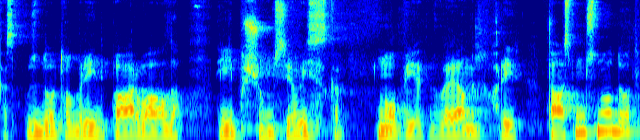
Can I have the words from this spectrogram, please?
kas uz doto brīdi pārvalda īpašumus, jau izskata nopietnu vēlmi arī tās mums nodot.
